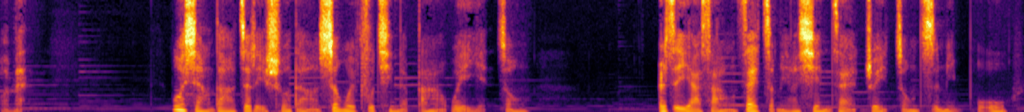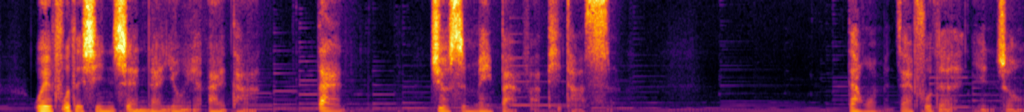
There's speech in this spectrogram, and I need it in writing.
我们。莫想到这里说到，身为父亲的八位眼中，儿子亚桑再怎么样，现在最终执迷不悟。为父的心仍然永远爱他，但就是没办法替他死。但我们在父的眼中，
